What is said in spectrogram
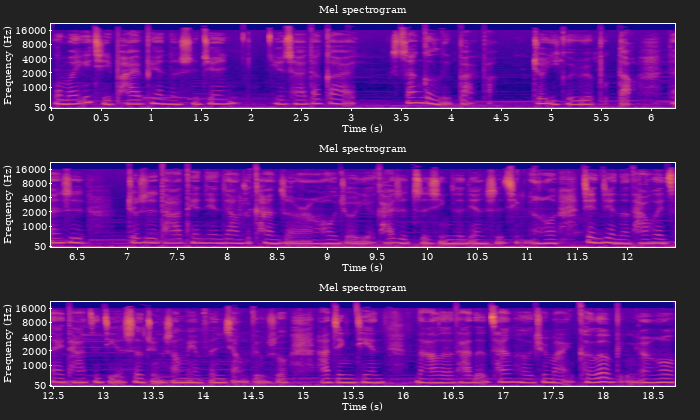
我们一起拍片的时间也才大概三个礼拜吧，就一个月不到，但是。就是他天天这样子看着，然后就也开始执行这件事情，然后渐渐的他会在他自己的社群上面分享，比如说他今天拿了他的餐盒去买可乐饼，然后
